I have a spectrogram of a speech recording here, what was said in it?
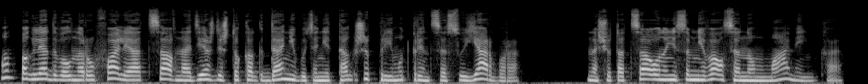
Он поглядывал на Руфали отца в надежде, что когда-нибудь они также примут принцессу Ярбора. Насчет отца он и не сомневался, но маменька...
